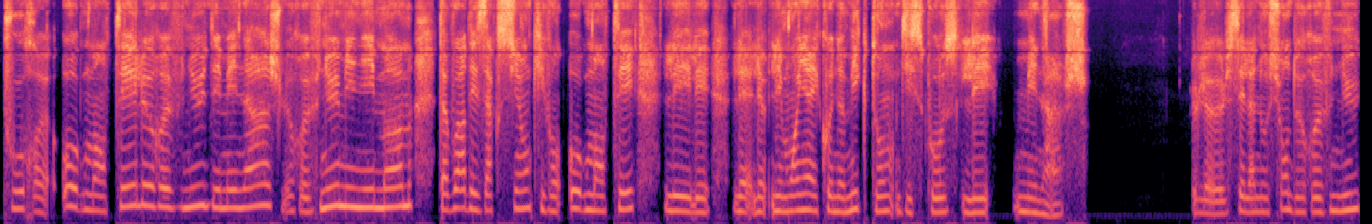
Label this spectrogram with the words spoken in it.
pour euh, augmenter le revenu des ménages, le revenu minimum, d'avoir des actions qui vont augmenter les, les, les moyens économiques dont disposent les ménages. C'est la notion de revenu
